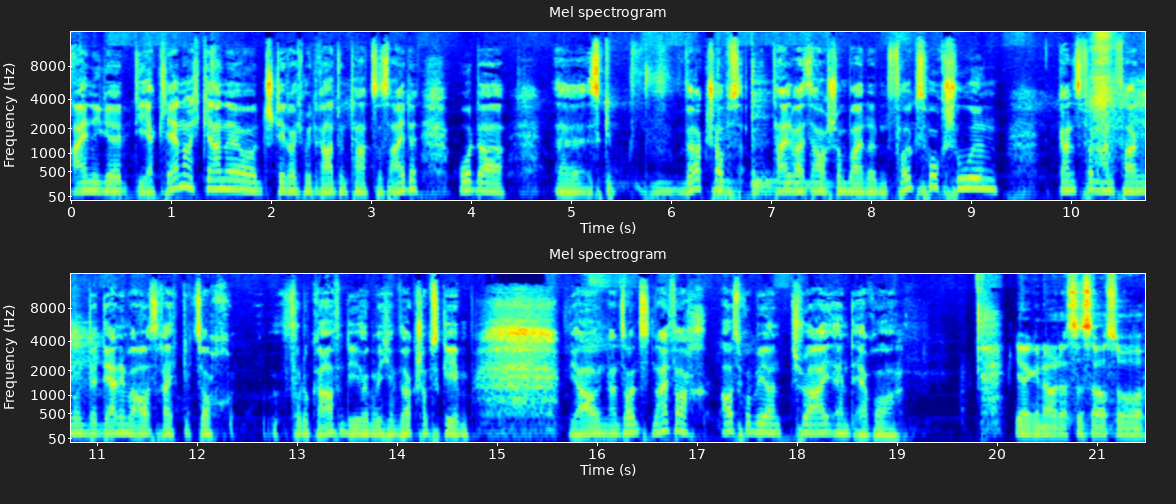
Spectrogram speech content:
einige, die erklären euch gerne und stehen euch mit Rat und Tat zur Seite. Oder äh, es gibt Workshops, teilweise auch schon bei den Volkshochschulen, ganz von Anfang. Und wenn der nicht mehr ausreicht, gibt's auch Fotografen, die irgendwelche Workshops geben. Ja, und ansonsten einfach ausprobieren, try and error. Ja, genau, das ist auch so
